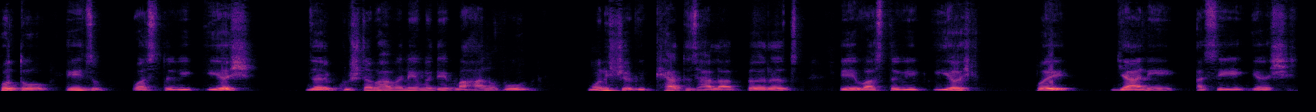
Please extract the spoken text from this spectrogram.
होतो हेच वास्तविक यश. जर कृष्ण भावनेमध्ये महान होत मनुष्य विख्यात झाला तरच ते वास्तविक यश होय. ज्याने असे यश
